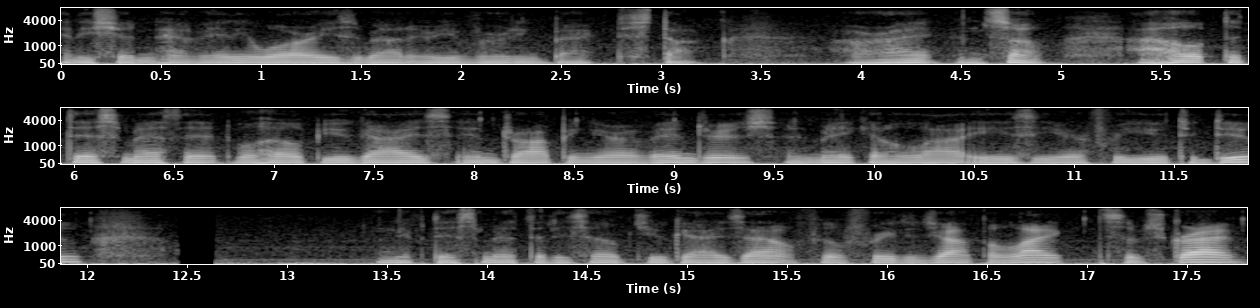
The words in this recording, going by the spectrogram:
and he shouldn't have any worries about it reverting back to stock. Alright, and so, I hope that this method will help you guys in dropping your Avengers and make it a lot easier for you to do. And if this method has helped you guys out, feel free to drop a like, subscribe,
